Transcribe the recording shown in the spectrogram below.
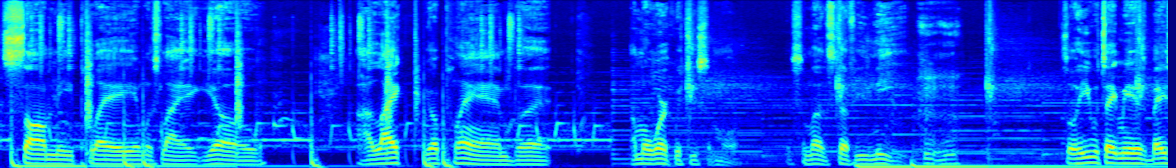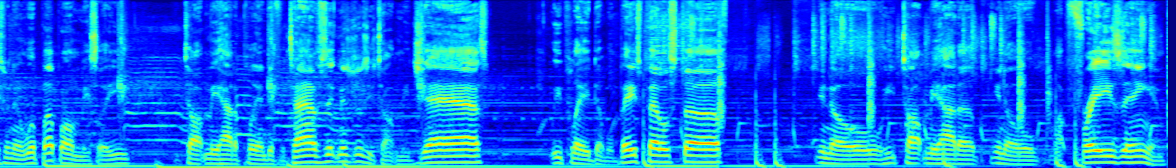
saw me play and was like, "Yo, I like your plan, but I'm gonna work with you some more. There's some other stuff you need." Mm-hmm. So he would take me to his basement and whoop up on me. So he, he taught me how to play in different time signatures. He taught me jazz. We played double bass pedal stuff. You know, he taught me how to, you know, my phrasing and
